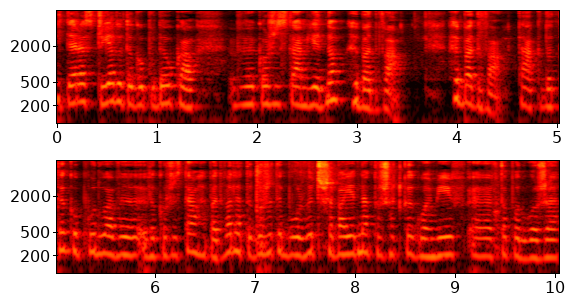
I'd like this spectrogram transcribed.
I teraz, czy ja do tego pudełka wykorzystałam jedno? Chyba dwa. Chyba dwa. Tak, do tego pudła wy, wykorzystałam chyba dwa, dlatego że te bulwy trzeba jednak troszeczkę głębiej w, e, w to podłoże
